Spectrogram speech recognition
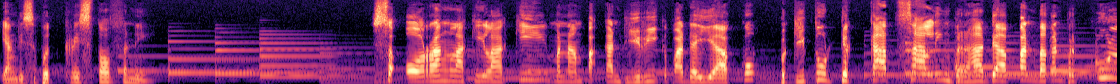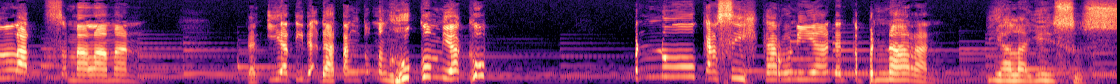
yang disebut Kristofeni. Seorang laki-laki menampakkan diri kepada Yakub begitu dekat saling berhadapan bahkan bergulat semalaman. Dan ia tidak datang untuk menghukum Yakub, penuh kasih karunia dan kebenaran. Dialah Yesus.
